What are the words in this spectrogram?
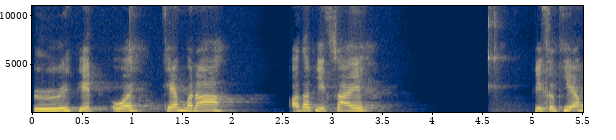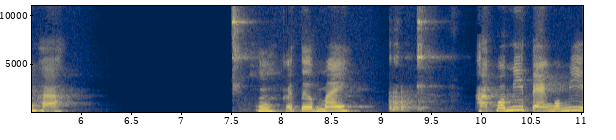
เอ้ยเผ็ดโอ้ยเข้มปะเนาะเอาแต่พริกใส่พริกกระเทียมค่ะ อืมไปเติมไหมผักบะมี่แตงบะมี่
